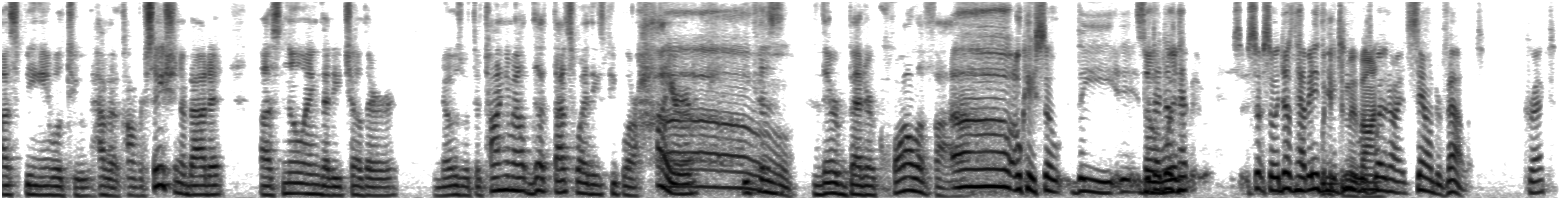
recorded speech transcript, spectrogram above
us being able to have a conversation about it, us knowing that each other knows what they're talking about. That that's why these people are hired because Oh. they're better qualified. Oh, okay. So the So but that doesn't would- have so so it doesn't have anything to to do with on. whether or not it's sound or valid, correct?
